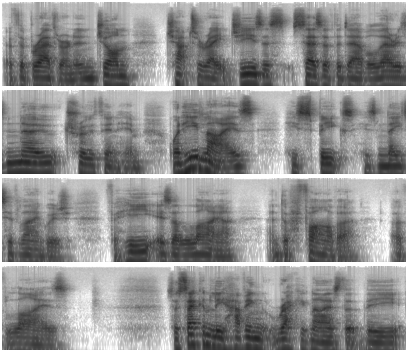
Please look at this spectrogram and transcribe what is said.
of the brethren. In John chapter 8, Jesus says of the devil, There is no truth in him. When he lies, he speaks his native language, for he is a liar and the father of lies. So, secondly, having recognized that the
